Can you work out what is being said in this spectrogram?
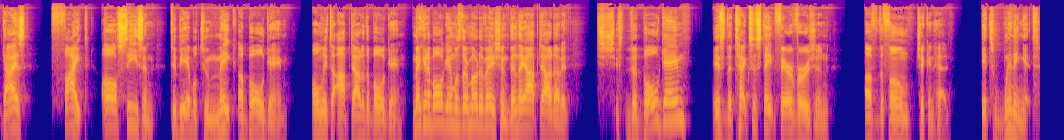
Guys fight all season to be able to make a bowl game, only to opt out of the bowl game. Making a bowl game was their motivation, then they opt out of it. The bowl game is the Texas State Fair version of the foam chicken head. It's winning it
